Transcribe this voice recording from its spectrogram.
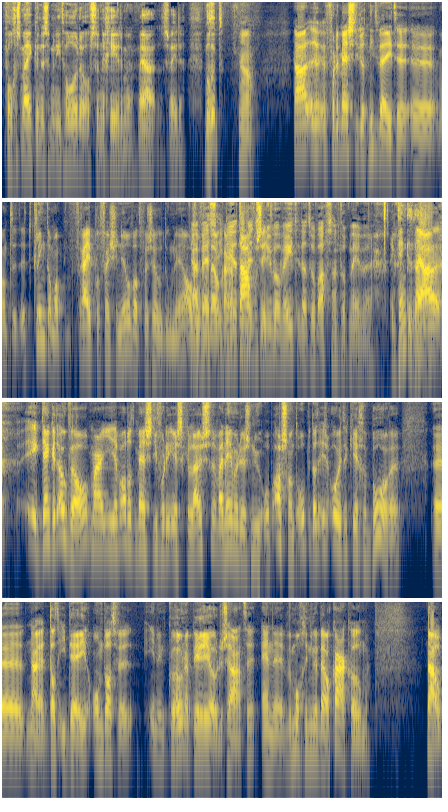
volgens mij kunnen ze me niet horen of ze negeren me. Maar ja, Zweden. Maar goed. Ja. Ja, eh, voor de mensen die dat niet weten, uh, want het, het, klinkt allemaal vrij professioneel wat we zo doen. Hè? Alsof ja, we bij elkaar ik denk aan tafel dat nu wel weten dat we op afstand opnemen. Ik denk het wel. Nou ja, ik denk het ook wel, maar je hebt altijd mensen die voor de eerste keer luisteren. Wij nemen dus nu op afstand op. Dat is ooit een keer geboren, nou ja, dat idee, omdat we in een coronaperiode zaten en we mochten niet meer bij elkaar komen. Nou,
